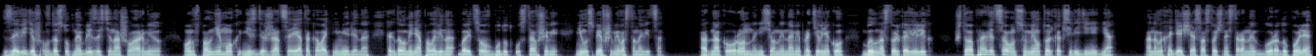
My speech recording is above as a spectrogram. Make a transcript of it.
Завидев в доступной близости нашу армию, он вполне мог не сдержаться и атаковать немедленно, когда у меня половина бойцов будут уставшими, не успевшими восстановиться. Однако урон, нанесенный нами противнику, был настолько велик, что оправиться он сумел только к середине дня, а на выходящее с восточной стороны к городу поле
